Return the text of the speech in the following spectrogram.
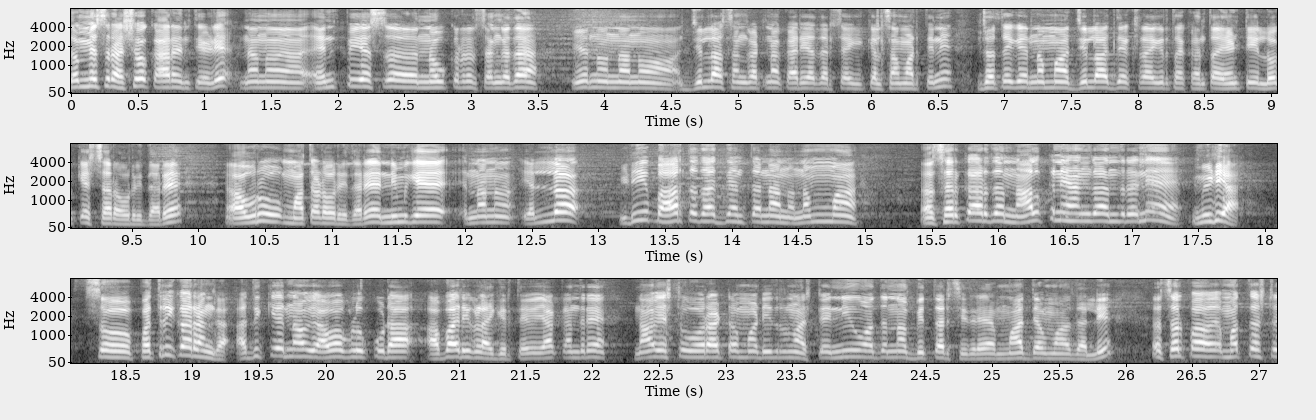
ತಮ್ಮ ಹೆಸರು ಅಶೋಕ್ ಆರ್ ಅಂತೇಳಿ. ನಾನು ಎನ್ ಪಿ ಎಸ್ ನೌಕರರ ಸಂಘದ ಏನು ನಾನು ಜಿಲ್ಲಾ ಸಂಘಟನಾ ಕಾರ್ಯದರ್ಶಿಯಾಗಿ ಕೆಲಸ ಮಾಡ್ತೀನಿ. ಜೊತೆಗೆ ನಮ್ಮ ಜಿಲ್ಲಾಧ್ಯಕ್ಷರಾಗಿರ್ತಕ್ಕಂಥ ಎನ್ ಟಿ ಲೋಕೇಶ್ ಸರ್ ಅವರಿದ್ದಾರೆ. ಅವರು ಮಾತಾಡೋರಿದ್ದಾರೆ. ನಿಮಗೆ ನಾನು ಎಲ್ಲ ಇಡೀ ಭಾರತದಾದ್ಯಂತ ನಾನು ನಮ್ಮ ಸರ್ಕಾರದ ನಾಲ್ಕನೇ ಅಂಗ ಅಂದ್ರೇ ಮೀಡಿಯಾ ಸೊ ಪತ್ರಿಕಾ ರಂಗ, ಅದಕ್ಕೆ ನಾವು ಯಾವಾಗಲೂ ಕೂಡ ಅಭಾರಿಗಳಾಗಿರ್ತೇವೆ. ಯಾಕಂದರೆ ಎಷ್ಟು ಹೋರಾಟ ಮಾಡಿದ್ರು ಅಷ್ಟೇ, ನೀವು ಅದನ್ನು ಬಿತ್ತರಿಸಿದರೆ ಮಾಧ್ಯಮದಲ್ಲಿ ಸ್ವಲ್ಪ ಮತ್ತಷ್ಟು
